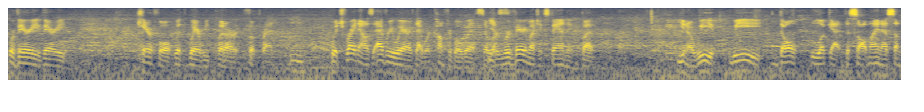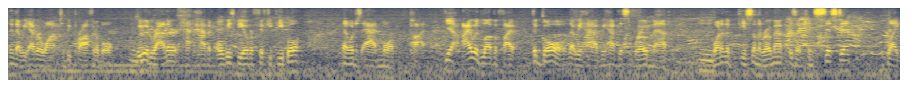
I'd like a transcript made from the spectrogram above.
we're very very careful with where we put our footprint, which right now is everywhere that we're comfortable with. So Mm-hmm. Yes. we're, we're very much expanding, but you know we we don't look at the salt mine as something that we ever want to be profitable. We would rather ha- have it always be over 50 people, and we'll just add more pot. Yeah. I would love if I the goal that we have. We have this roadmap. Mm. One of the pieces on the roadmap is a consistent, like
